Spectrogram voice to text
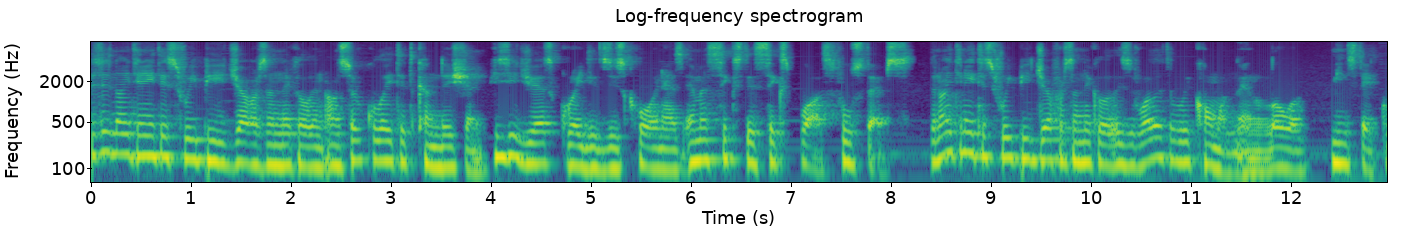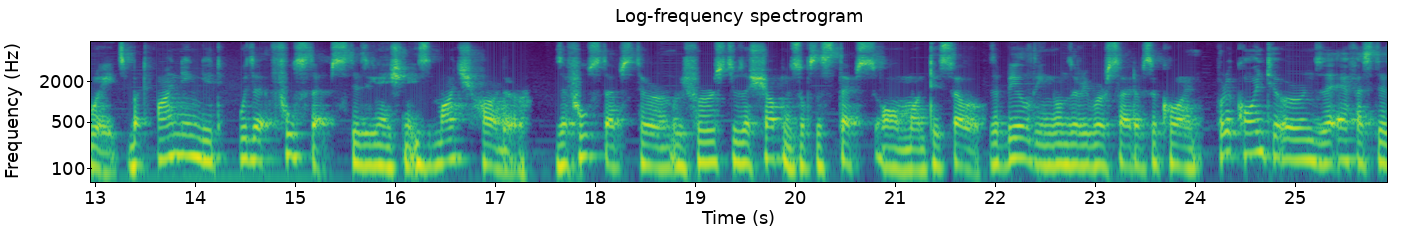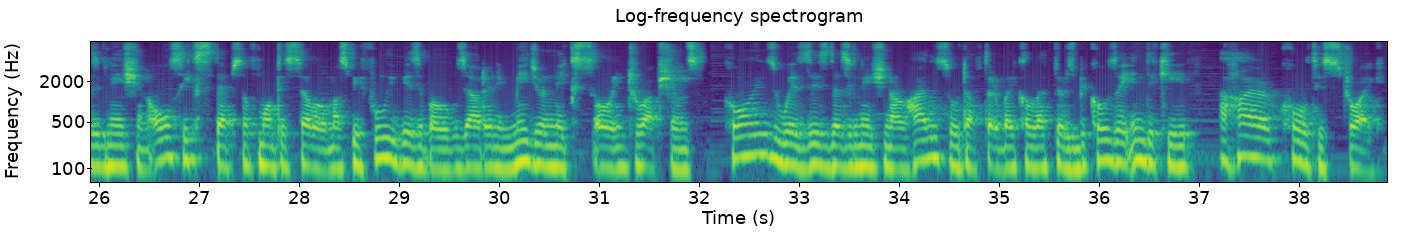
This is 1983p Jefferson nickel in uncirculated condition. PCGS graded this coin as MS66 Plus full steps. The 1983p Jefferson nickel is relatively common in lower mint state grades, but finding it with a full steps designation is much harder. The full steps term refers to the sharpness of the steps on Monticello, the building on the reverse side of the coin. For a coin to earn the FS designation, all six steps of Monticello must be fully visible without any major nicks or interruptions. Coins with this designation are highly sought after by collectors because they indicate a higher quality strike.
